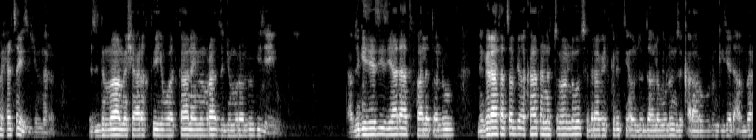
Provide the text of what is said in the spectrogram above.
ብሕጸ እዩ ዝጅምር። እዚ ድማ መሻርኽቲ ህይወትካ ናይ ምምራጽ ዝጅምረሉ ግዜ እዩ። ኣብዚ ግዜ እዚ ዝያዳ ትፋለጠሉ፣ ነገራት ኣጸቢቕካ ተነጽረሉ፣ ስድራ ቤት ክልቲኦም ዝዳለዉሉን ዝቀራረቡሉን ግዜ ደኣ እምበር፣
